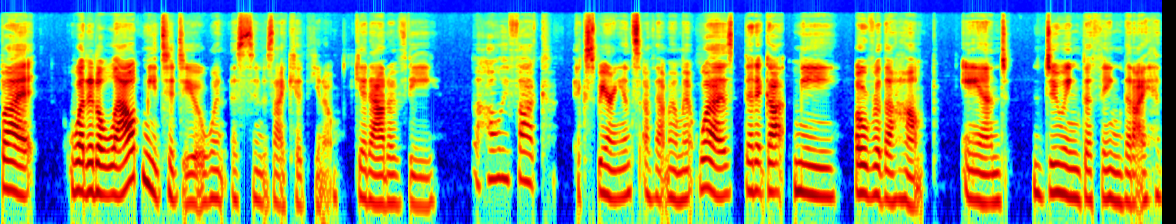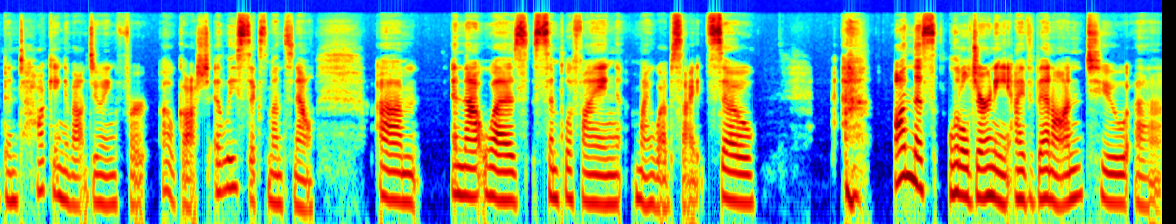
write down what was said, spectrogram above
But what it allowed me to do when as soon as I could, you know, get out of the, the holy fuck experience of that moment was that it got me over the hump and doing the thing that I had been talking about doing for, oh gosh, at least six months now. Um, and that was simplifying my website. So, on this little journey I've been on to, uh,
